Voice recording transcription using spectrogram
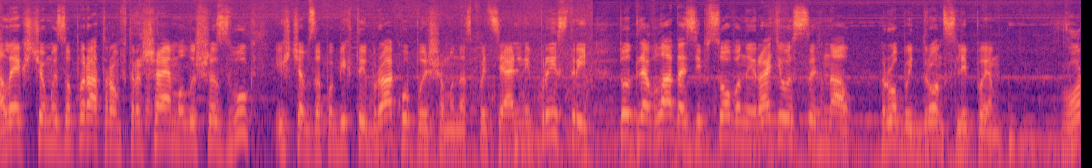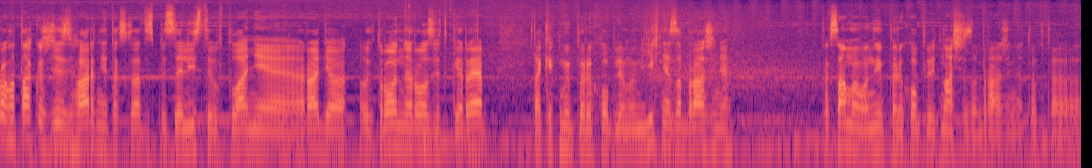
Але якщо ми з оператором втрачаємо лише звук, і щоб запобігти браку, пишемо на спеціальний пристрій, то для влада зіпсований радіосигнал робить дрон сліпим. Ворога також є гарні, так сказати, спеціалісти в плані радіоелектронної розвідки, РЕП, так як ми перехоплюємо їхнє зображення, так само вони перехоплюють наші зображення. Тобто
